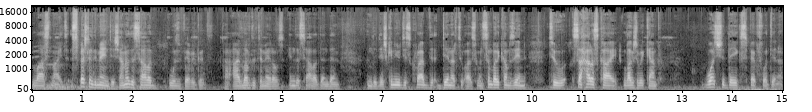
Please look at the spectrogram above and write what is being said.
last night, especially the main dish? I know the salad was very good. Uh, I love the tomatoes in the salad and then in the dish. Can you describe the dinner to us? When somebody comes in to Sahara Sky Luxury Camp, what should they expect for dinner?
